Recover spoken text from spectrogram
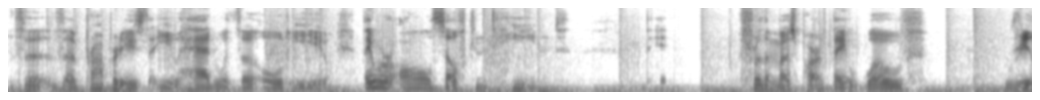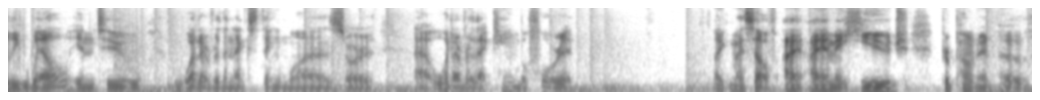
the the properties that you had with the old EU, they were all self-contained. It, for the most part, they wove really well into whatever the next thing was or uh, whatever that came before it. Like myself, I, I am a huge proponent of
